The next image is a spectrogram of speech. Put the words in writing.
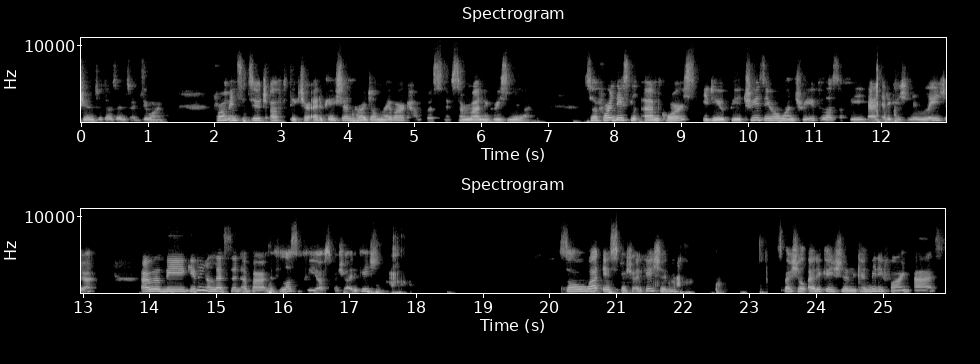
June 2021. From Institute of Teacher Education, Raja Melewar Campus, Serma Negeri Sembilan. So for this um, course, EDUP 3013, Philosophy and Education in Malaysia, I will be giving a lesson about the philosophy of special education. So what is special education? Special education can be defined as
